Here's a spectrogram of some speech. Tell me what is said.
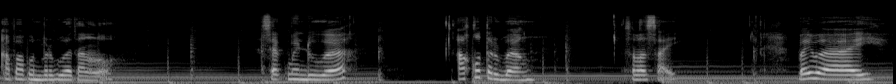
Apa pun perbuatan lo. Segmen 2, Aku terbang. Selesai. Bye-bye.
